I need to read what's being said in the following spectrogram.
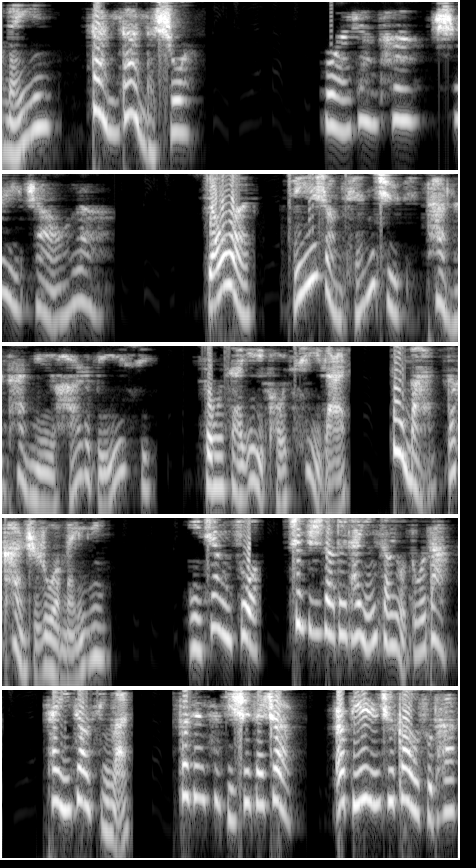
梅英淡淡的说：“我让他睡着了。”小婉急上前去探了探女孩的鼻息，松下一口气来，不满的看着若梅英：“你这样做，知不知道对他影响有多大？他一觉醒来，发现自己睡在这儿，而别人却告诉他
